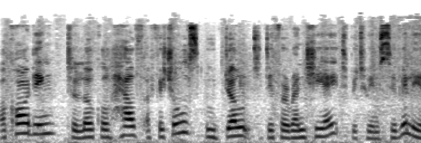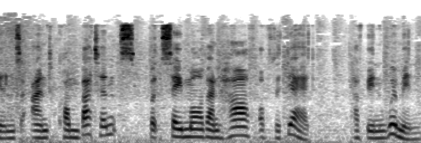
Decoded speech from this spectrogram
according to local health officials who don't differentiate between civilians and combatants, but say more than half of the dead have been women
